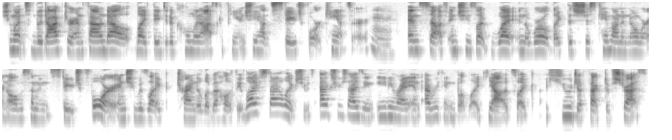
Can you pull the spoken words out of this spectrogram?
she went to the doctor and found out like they did a colonoscopy and she had stage 4 cancer Hmm. and stuff. And she's like what in the world? Like this just came out of nowhere and all of a sudden it's stage four. And she was like trying to live a healthy lifestyle. Like she was exercising eating right and everything. But like yeah it's like a huge effect of stress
